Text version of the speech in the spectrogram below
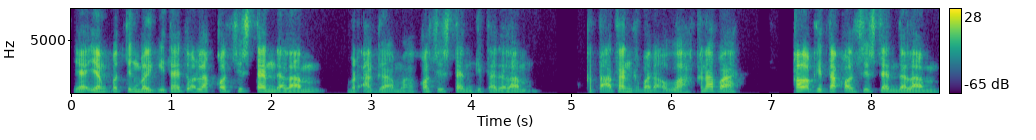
ya yang penting bagi kita itu adalah konsisten dalam beragama, konsisten kita dalam ketaatan kepada Allah. Kenapa? Kalau kita konsisten dalam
